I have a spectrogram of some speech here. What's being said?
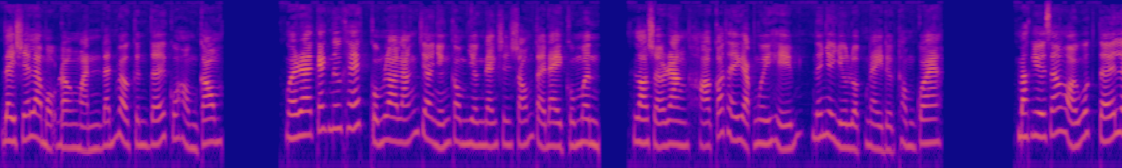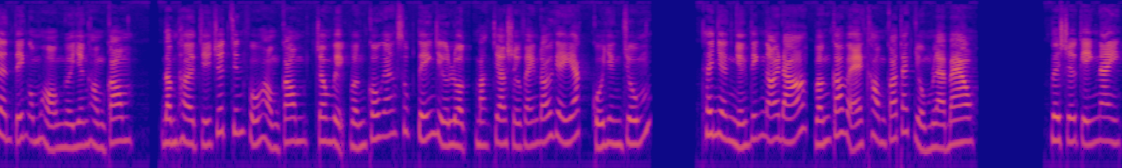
đây sẽ là một đòn mạnh đánh vào kinh tế của Hồng Kông. Ngoài ra, các nước khác cũng lo lắng cho những công dân đang sinh sống tại đây của mình, lo sợ rằng họ có thể gặp nguy hiểm nếu như dự luật này được thông qua. Mặc dù xã hội quốc tế lên tiếng ủng hộ người dân Hồng Kông, đồng thời chỉ trích chính phủ Hồng Kông trong việc vẫn cố gắng xúc tiến dự luật mặc cho sự phản đối gay gắt của dân chúng. Thế nhưng những tiếng nói đó vẫn có vẻ không có tác dụng là bao. Về sự kiện này,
